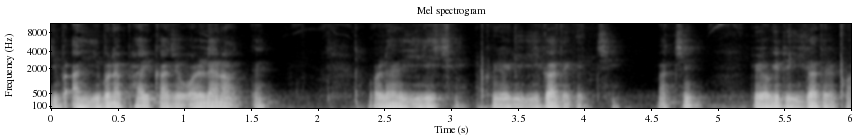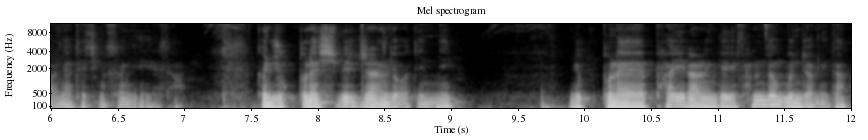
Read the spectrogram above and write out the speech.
2, 아니 2분의 파이까지 원래는 어때? 원래는 1이지. 그럼 여기 2가 되겠지. 맞지? 여기도 2가 될 거 아니야, 대칭성에 의해서. 그럼 6분의 11이라는 게 어디 있니? 6분의 파이라는 게 3등분점이다.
